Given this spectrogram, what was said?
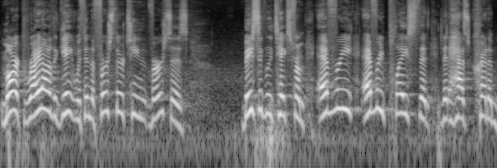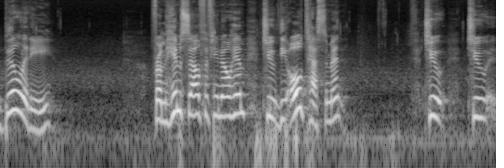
Mark, right out of the gate, within the first 13 verses, basically takes from every, every place that, that has credibility, from himself, if you know him, to the Old Testament, to, to,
